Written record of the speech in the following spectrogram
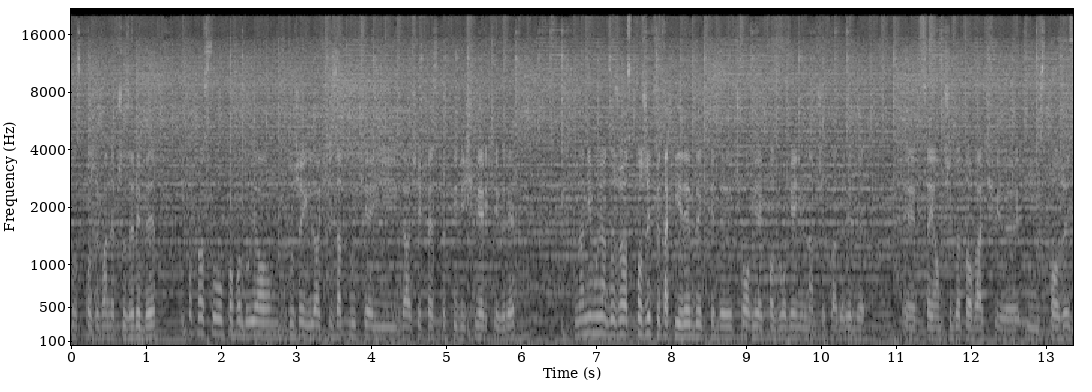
są spożywane przez ryby i po prostu powodują w dużej ilości zatrucie i w dalszej perspektywie śmierć tych ryb. No nie mówiąc dużo o spożyciu takiej ryby, kiedy człowiek po złowieniu na przykład ryby chce ją przygotować y, i spożyć,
